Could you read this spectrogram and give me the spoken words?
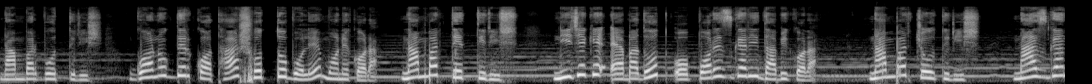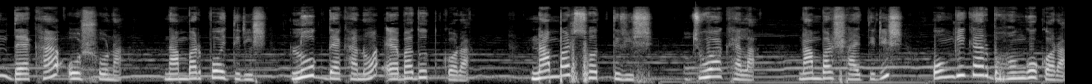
নাম্বার বত্রিশ, গণকদের কথা সত্য বলে মনে করা। নাম্বার তেত্রিশ, নিজেকে আবাদত ও পরেশগারি দাবি করা। নাম্বার চৌত্রিশ নাচ গান দেখা ও শোনা। নাম্বার পঁয়ত্রিশ, লোক দেখানো আবাদত করা। নাম্বার ছত্রিশ, জুয়া খেলা। নাম্বার সাঁত্রিশ অঙ্গীকার ভঙ্গ করা।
